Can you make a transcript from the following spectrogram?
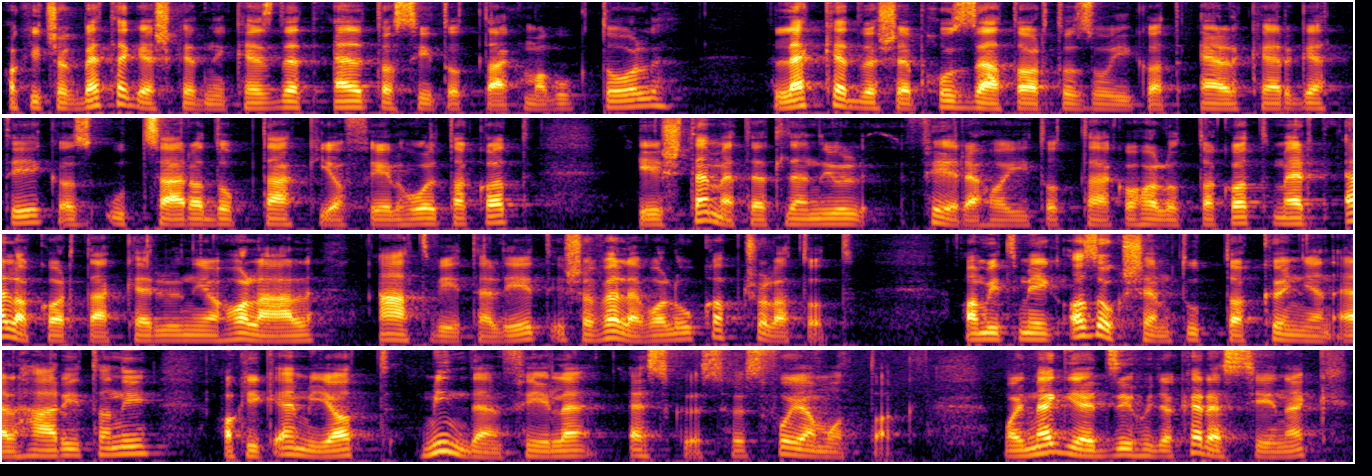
aki csak betegeskedni kezdett, eltaszították maguktól, legkedvesebb hozzátartozóikat elkergették, az utcára dobták ki a félholtakat, és temetetlenül félrehajították a halottakat, mert el akarták kerülni a halál átvételét és a vele való kapcsolatot, amit még azok sem tudtak könnyen elhárítani, akik emiatt mindenféle eszközhöz folyamodtak. Majd megjegyzi, hogy a keresztjének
